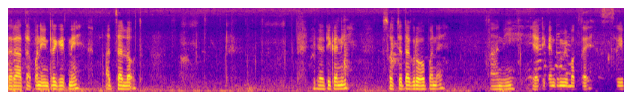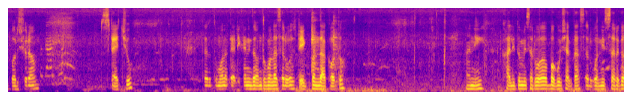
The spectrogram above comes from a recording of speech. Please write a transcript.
तर आता आपण एंट्री गेटने आज चाललो आहोत. या ठिकाणी स्वच्छतागृह पण आहे. आणि या ठिकाणी तुम्ही बघताय श्री परशुराम स्टॅच्यू. तर तुम्हाला त्या ठिकाणी जाऊन तुम्हाला सर्व स्टेक पण दाखवतो. आणि खाली तुम्ही सर्व बघू शकता सर्व निसर्ग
